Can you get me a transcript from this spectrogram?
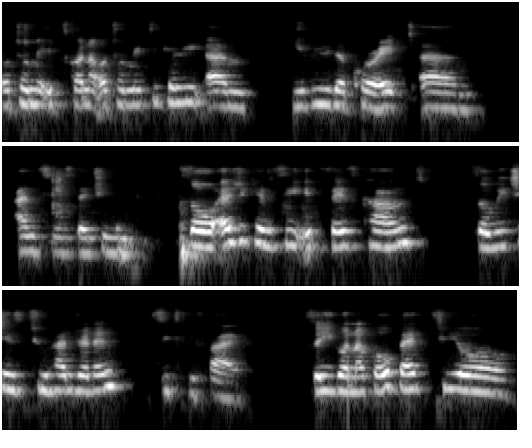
autom it's gonna automatically um, give you the correct um, answers that you need. So as you can see, it says count, so which is 265. So you're gonna go back to your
